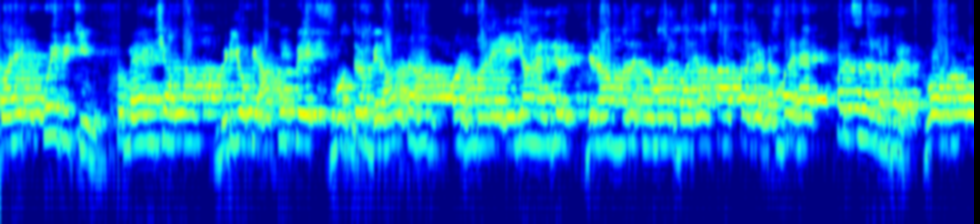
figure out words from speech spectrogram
बाइक कोई भी चीज़। तो मैं इंशाल्लाह वीडियो के आखिर पे मोहतरम बिलाल साहब और हमारे एरिया मैनेजर जनाब मलक नुमान बाजवा साहब का जो नंबर है पर्सनल नंबर वो आपको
